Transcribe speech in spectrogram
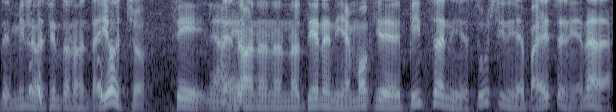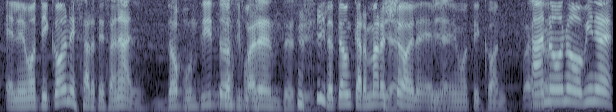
de 1998. sí, no, es- no, no, no, no tiene ni emoji de pizza, ni de sushi, ni de paella, ni de nada. El emoticón es artesanal. Dos puntitos Dos y paréntesis. Sí, lo tengo que armar Bien, yo el, el emoticón. Bueno. ah, no, no, viene,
